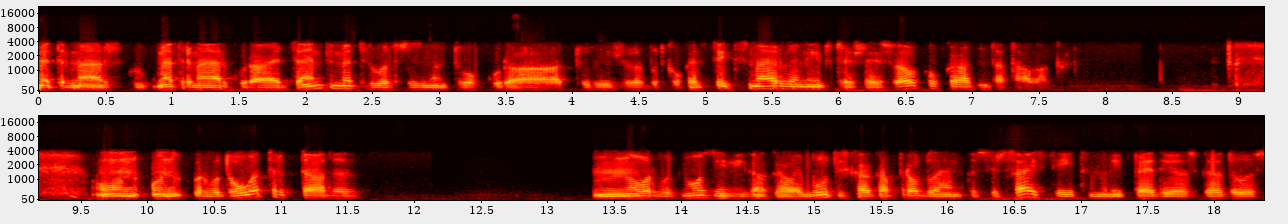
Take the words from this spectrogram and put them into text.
metramēru, kurā ir centimetri, otrs izmanto, kurā tur ir varbūt kaut kādas citas mērvienības, trešais vēl kaut kāda un tā tālāk. Un, un varbūt otra tāda, nu, varbūt nozīmīgākā vai būtiskākā problēma, kas ir saistīta un arī pēdējos gados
